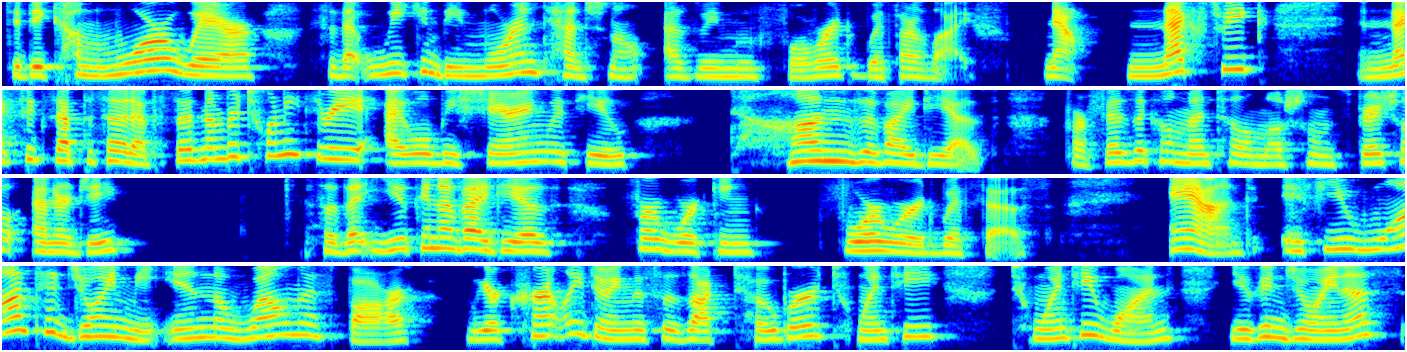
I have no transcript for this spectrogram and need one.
to become more aware so that we can be more intentional as we move forward with our life. Now, next week, in next week's episode, episode number 23, I will be sharing with you tons of ideas for physical, mental, emotional, and spiritual energy so that you can have ideas for working forward with this. And if you want to join me in the wellness bar, we are currently doing this is October 2021. You can join us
